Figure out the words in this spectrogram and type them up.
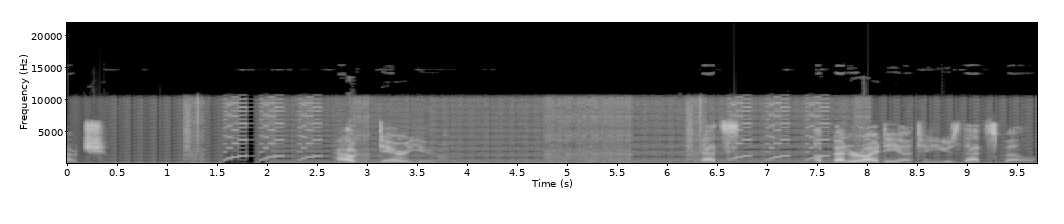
Ouch. How dare you? That's a better idea to use that spell.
